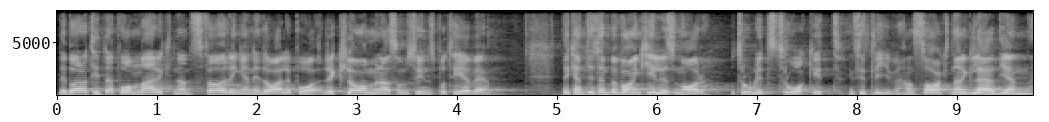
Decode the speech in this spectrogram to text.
Det är bara att titta på marknadsföringen idag eller på reklamerna som syns på tv. Det kan till exempel vara en kille som har otroligt tråkigt i sitt liv. Han saknar glädjen.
